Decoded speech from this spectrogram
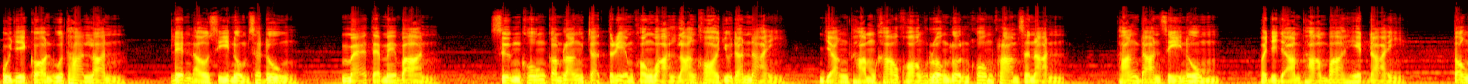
ผู้ใหญ่ก้อนอุทานลั่น เล่นเอาสี่หนุ่มสะดุ้ง แม้แต่แม่บ้าน ซึ่งคงกำลังจัดเตรียมของหวานล้างคออยู่ด้านใน ยังทำข้าวของร่วงหล่นโครมครามสนัน่น ทางด้านสี่หนุ่มพยายามถามว่าเหตุใด ต้อง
